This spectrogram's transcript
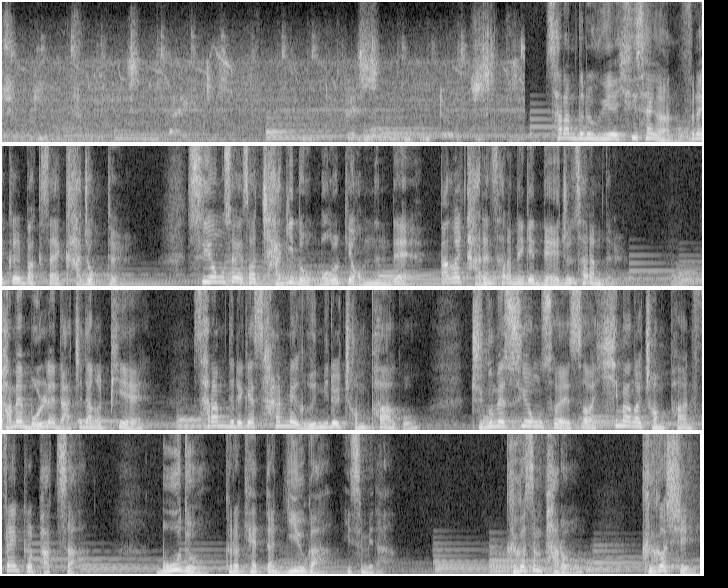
Sind die Opfer gewesen, eigentlich die Besten unter uns. 사람들을 위해 희생한 프랭클 박사의 가족들, 수용소에서 자기도 먹을 게 없는데 빵을 다른 사람에게 내준 사람들, 밤에 몰래 나치당을 피해 사람들에게 삶의 의미를 전파하고 죽음의 수용소에서 희망을 전파한 프랭클 박사, 모두 그렇게 했던 이유가 있습니다. 그것은 바로 그것이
